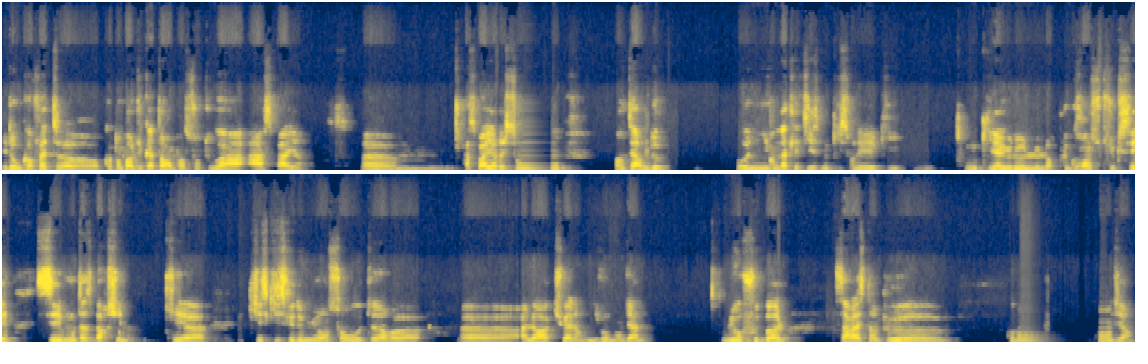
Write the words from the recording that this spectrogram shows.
Et donc, en fait, quand on parle du Qatar, on pense surtout à, à Aspire. Aspire, ils sont en termes de haut niveau en athlétisme qui sont les qui, qui a eu leur plus grand succès, c'est Moutaz Barchim, qui est qui est ce qui se fait de mieux en 100 hauteur euh, euh, à l'heure actuelle au niveau mondial. Mais au football, ça reste un peu euh, comment, dire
